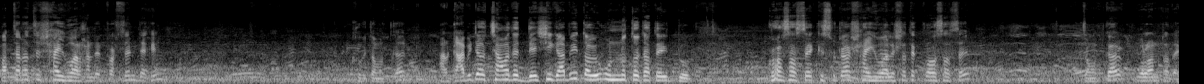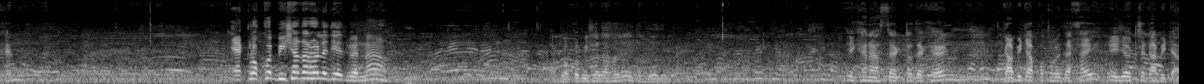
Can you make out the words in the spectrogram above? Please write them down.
বাচ্চাটা হচ্ছে শাহিওয়াল হান্ড্রেড পার্সেন্ট দেখেন। খুবই চমৎকার। আর গাবিটা হচ্ছে আমাদের দেশি গাবি তবে উন্নত জাতের একটু ক্রস আছে কিছুটা শাহিওয়ালের সাথে ক্রস আছে। চমৎকার ওলানটা দেখেন। এক লক্ষ বিশ হাজার হলে দিয়ে দেবেন না? এক লক্ষ বিশ হাজার হলে এটা দিয়ে দেবেন। এখানে আছে একটা দেখেন। গাবিটা প্রথমে দেখাই এই যে হচ্ছে গাবিটা।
